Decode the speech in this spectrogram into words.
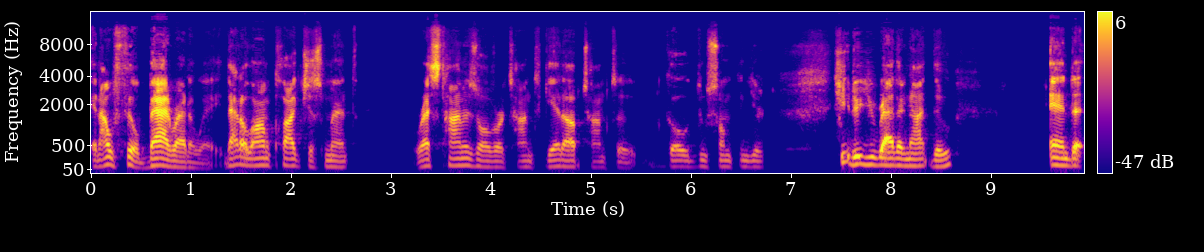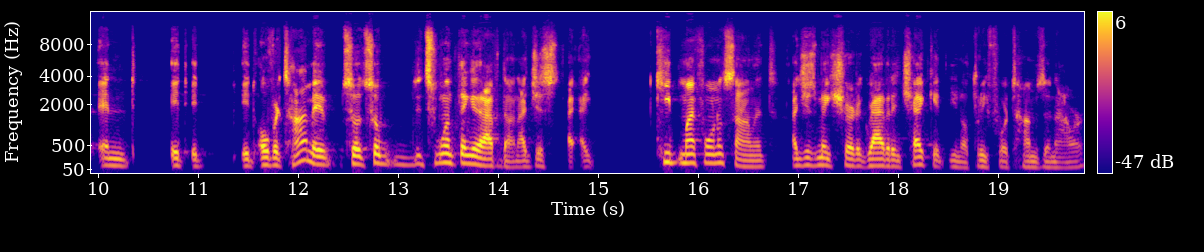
and I would feel bad right away. That alarm clock just meant rest time is over, time to get up, time to go do something you're, you you rather not do. And, and it, it it over time it so so it's one thing that i've done i just I, I, keep my phone on silent i just make sure to grab it and check it you know three four times an hour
